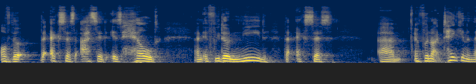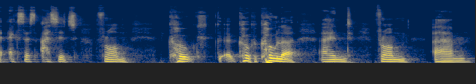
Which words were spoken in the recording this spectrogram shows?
of the, the excess acid is held. And if we don't need the excess, um, if we're not taking in the excess acids from Coke, Coca Cola and from um,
